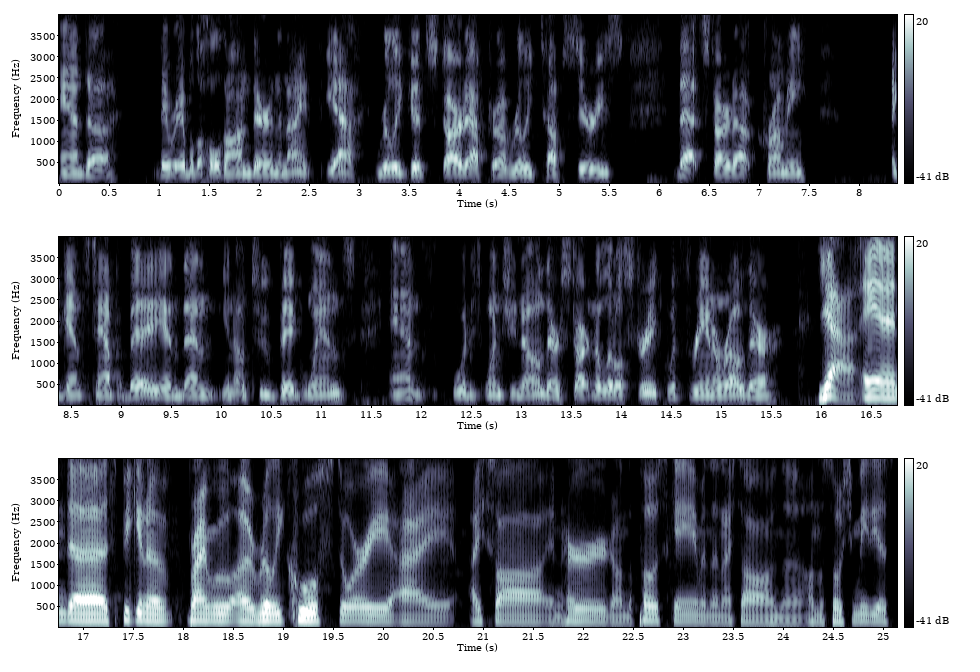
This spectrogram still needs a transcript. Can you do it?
And uh, they were able to hold on there in the ninth. Yeah, really good start after a really tough series that started out crummy against Tampa Bay, and then you know two big wins. And wouldn't you know, they're starting a little streak with three in a row there. Yeah, and uh, speaking of Bryan Woo, a really cool story I I saw and heard on the post game, and then I saw on the on the social medias.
